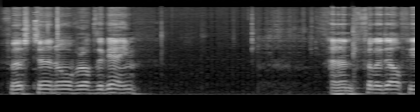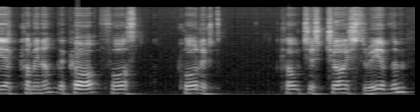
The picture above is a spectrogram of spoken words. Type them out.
First turnover of the game. And Philadelphia coming up the court fourth quarter coach's choice three of them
